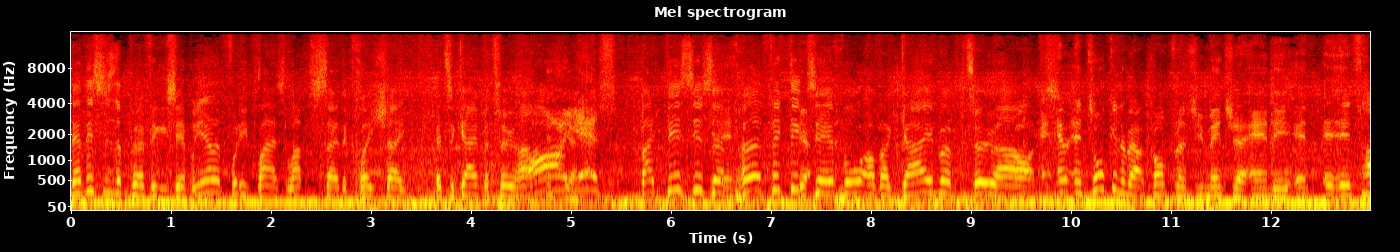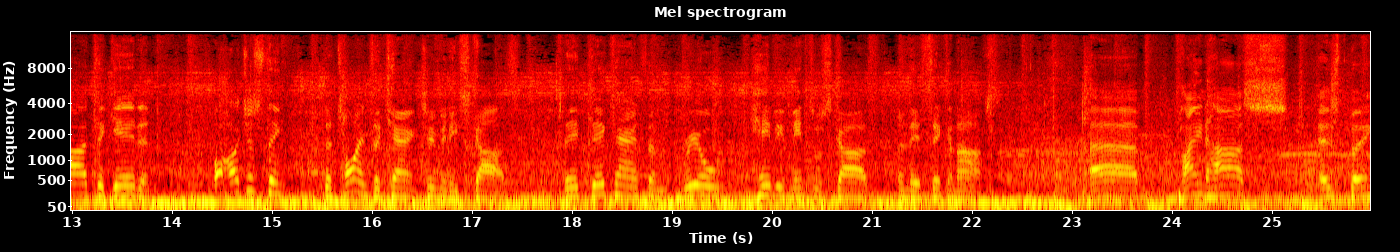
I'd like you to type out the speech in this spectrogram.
Now, this is the perfect example. You know the footy players love to say the cliche, it's a game of two halves. Oh, yes. But this is a perfect example yeah. of a game of two halves. Oh, and, and, talking about confidence, you mentioned, Andy, and it's hard to get. And I just think the Titans are carrying too many scars. They're, they're carrying some real heavy mental scars in their second halves. Um, Payne Haas is being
